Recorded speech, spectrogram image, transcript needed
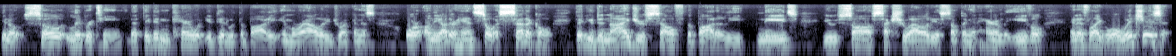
you know so libertine that they didn't care what you did with the body, immorality, drunkenness, or on the other hand, so ascetical that you denied yourself the bodily needs. You saw sexuality as something inherently evil, and it's like, well, which is it?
